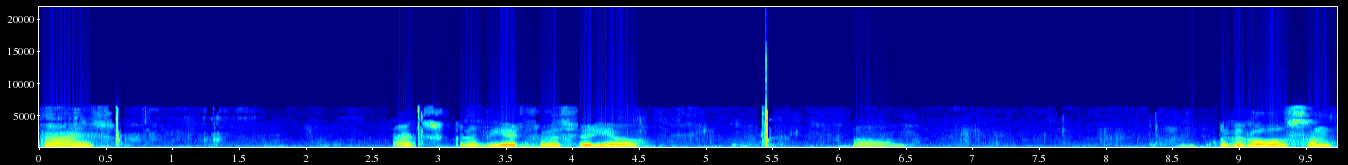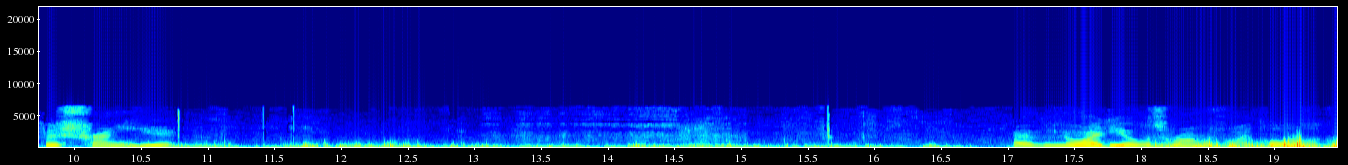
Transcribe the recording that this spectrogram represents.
Guys, that's gonna be it for this video. Um, look at all the sunfish trying to eat it. I have no idea what's wrong with my pole.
